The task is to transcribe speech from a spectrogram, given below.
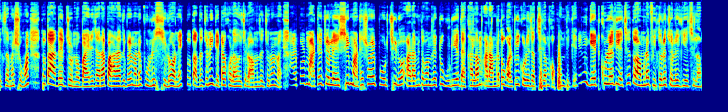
এক্সামের সময়। তো তাদের জন্য বাইরে যারা পাহারা দেবে মানে পুলিশ ছিল অনেক তো তাদের জন্য গেটটা খোলা হয়েছিল আমাদের জন্য নয়। তারপর মাঠে চলে এসেছি মাঠে সবাই পড়ছিল আর আমি তোমাদের একটু ঘুরিয়ে দেখালাম আর আমরা তো গল্পই করে যাচ্ছিলাম কখন থেকে। গেট খুলে দিয়েছে তো আমরা ভিতরে চলে গিয়েছিলাম.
